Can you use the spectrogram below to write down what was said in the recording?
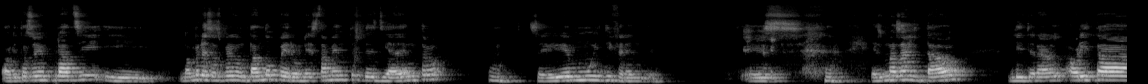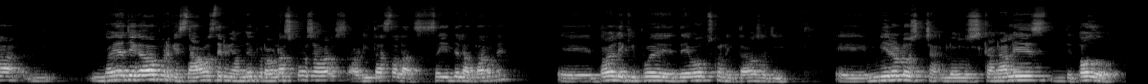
Ahorita estoy en Platzi y no me lo estás preguntando, pero honestamente desde adentro mm, se vive muy diferente. Es, es más agitado. Literal, ahorita mm, no había llegado porque estábamos terminando de probar unas cosas, ahorita hasta las 6 de la tarde. Eh, todo el equipo de DevOps conectados allí. Eh, miro los, los canales de todo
